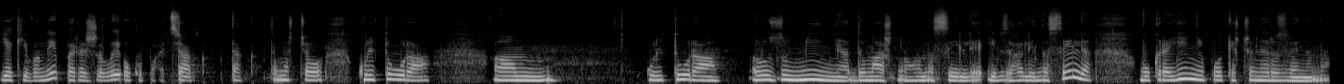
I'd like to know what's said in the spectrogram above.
як і вони, пережили окупацію. Так, так. Тому що культура, ем, культура розуміння домашнього насилля і взагалі насилля в Україні поки що не розвинена,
